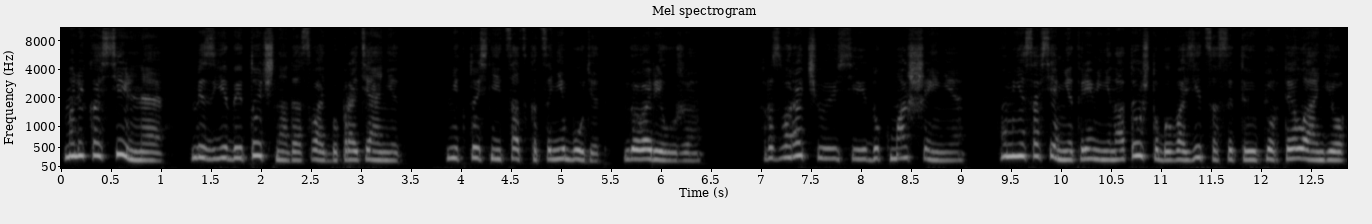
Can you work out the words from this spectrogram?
Малика сильная, без еды точно до свадьбы протянет. Никто с ней цацкаться не будет, говорил уже. Разворачиваюсь и иду к машине. У меня совсем нет времени на то, чтобы возиться с этой упертой ланью.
